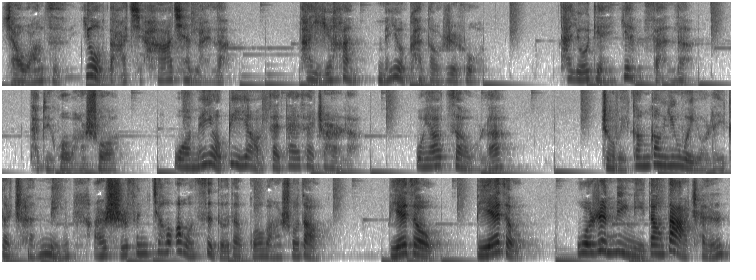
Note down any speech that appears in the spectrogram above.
小王子又打起哈欠来了，他遗憾没有看到日落，他有点厌烦了。他对国王说：“我没有必要再待在这儿了，我要走了。”这位刚刚因为有了一个臣名而十分骄傲自得的国王说道：“别走，别走，我任命你当大臣。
